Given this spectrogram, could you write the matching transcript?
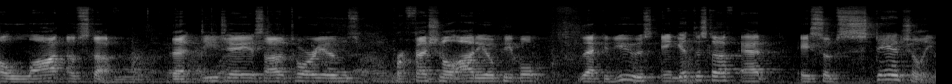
a lot of stuff that DJs, auditoriums, professional audio people that could use and get the stuff at a substantially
